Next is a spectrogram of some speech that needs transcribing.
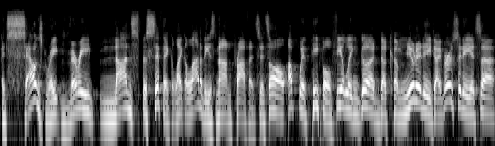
It sounds great, very non-specific, like a lot of these nonprofits. It's all up with people, feeling good, the community, diversity. It's uh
